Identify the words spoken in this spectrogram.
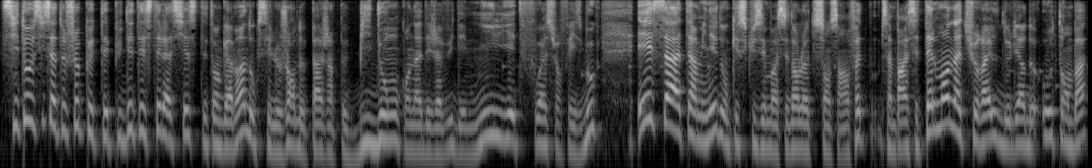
Si toi aussi ça te choque que t'aies pu détester la sieste étant gamin, donc c'est le genre de page un peu bidon qu'on a déjà vu des milliers de fois sur Facebook. Et ça a terminé, donc excusez-moi, c'est dans l'autre sens. hein. En fait, ça me paraissait tellement naturel de lire de haut en bas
